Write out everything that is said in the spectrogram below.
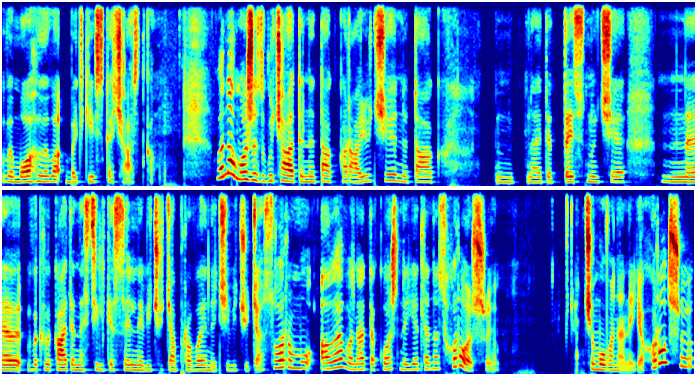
вимоглива батьківська частка. Вона може звучати не так караючи, не так знаєте, тиснучи, не викликати настільки сильне відчуття провини чи відчуття сорому, але вона також не є для нас хорошою. Чому вона не є хорошою?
